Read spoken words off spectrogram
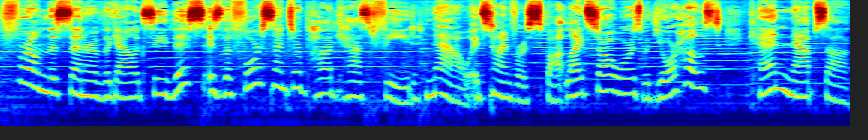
From the center of the galaxy, this is the Force Center podcast feed. Now it's time for Spotlight Star Wars with your host, Ken Napzok.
